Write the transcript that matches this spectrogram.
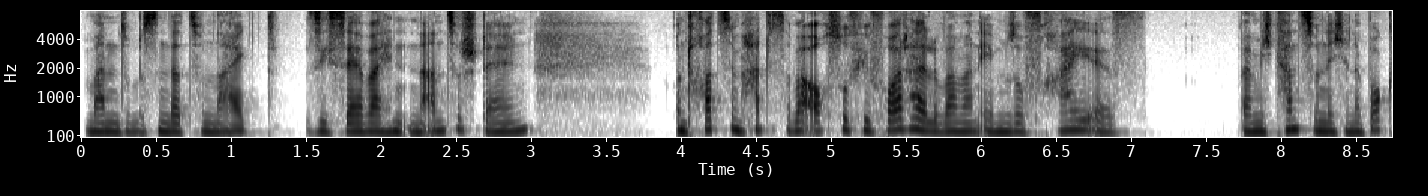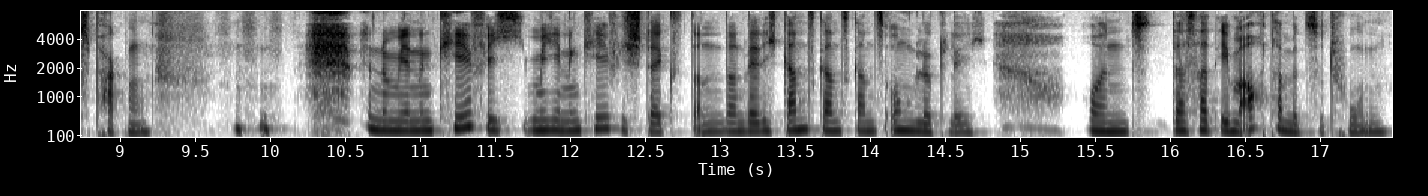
man so ein bisschen dazu neigt, sich selber hinten anzustellen. Und trotzdem hat es aber auch so viele Vorteile, weil man eben so frei ist. Weil mich kannst du nicht in eine Box packen. Wenn du mir in den Käfig, mich in den Käfig steckst, dann, dann werde ich ganz, ganz, ganz unglücklich. Und das hat eben auch damit zu tun,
